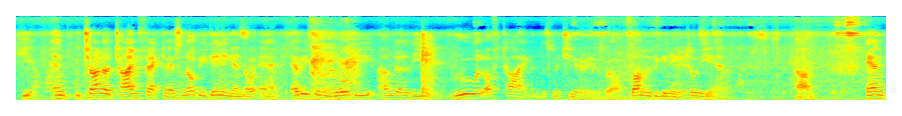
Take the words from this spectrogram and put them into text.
He, an eternal time factor has no beginning and no end. Everything will be under the rule of time in this material world, from the beginning to the end. Um, and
